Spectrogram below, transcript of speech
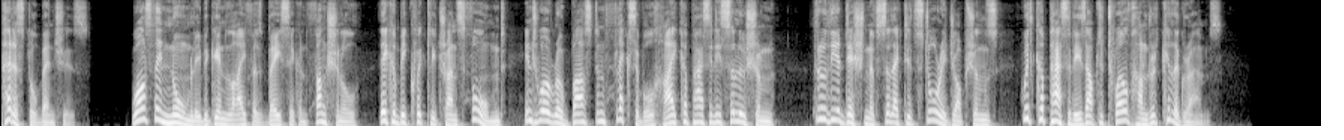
pedestal benches. Whilst they normally begin life as basic and functional, they can be quickly transformed into a robust and flexible high-capacity solution through the addition of selected storage options with capacities up to 1200 kilograms.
